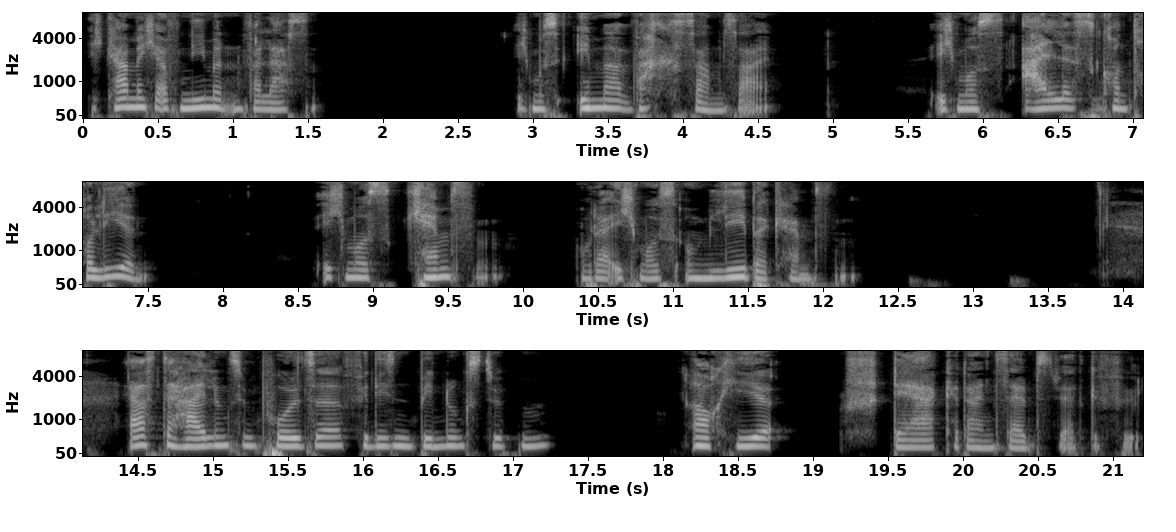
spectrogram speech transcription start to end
ich kann mich auf niemanden verlassen. Ich muss immer wachsam sein. Ich muss alles kontrollieren. Ich muss kämpfen oder ich muss um Liebe kämpfen. Erste Heilungsimpulse für diesen Bindungstypen. Auch hier stärke dein Selbstwertgefühl.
